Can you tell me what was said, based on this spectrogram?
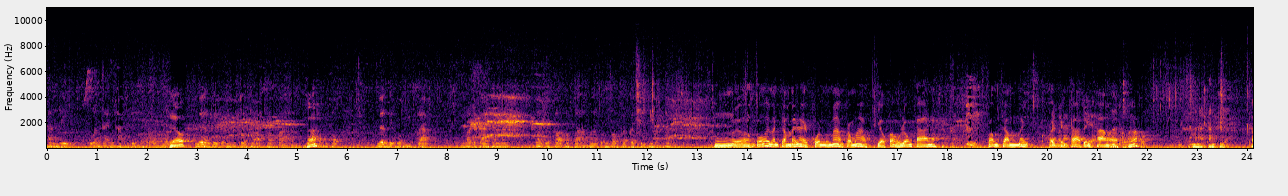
ท่านที่สวนแสงธรรมจริงแล้วเรื่องที่ผมเจ็บทอดเข้าป่าฮะผมพบเรื่องที่ผมกราบนมัสการท่านนั้น ก็จะทอดเข้าป่ามาสมทบกับกระถิ่นของท่านอืมเหรอโอ้ยมันจำไม่ได้คนมันมากต่อมาก เกี่ยวข้องกับหลวงตานะความจำไม่ค่อยเป็นท่าเป็นทางอะไรฮะอาจารย์มณะทำเกียร์ใคร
